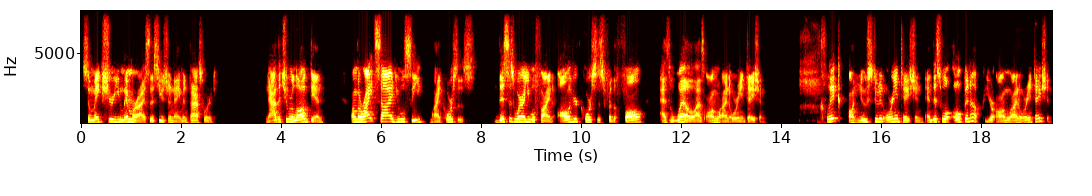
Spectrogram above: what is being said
so make sure you memorize this username and password. Now that you are logged in, on the right side you will see My Courses. This is where you will find all of your courses for the fall as well as online orientation. Click on New Student Orientation and this will open up your online orientation.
